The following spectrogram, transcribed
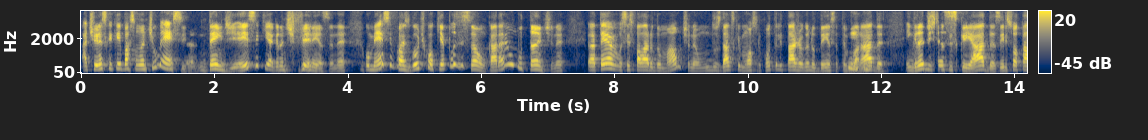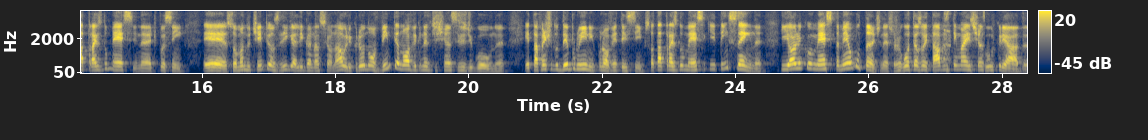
A diferença é que aquele Barcelona tinha o Messi, é. entende? Esse que é a grande diferença, né? O Messi faz gol de qualquer posição, o cara é um mutante, né? Até vocês falaram do Mount, né? Um dos dados que mostra o quanto ele tá jogando bem essa temporada, uhum. em grandes chances criadas, ele só tá atrás do Messi, né? Tipo assim, é, somando Champions League a Liga Nacional, ele criou 99 grandes chances de gol, né? Ele tá à frente do De Bruyne com 95, só tá atrás do Messi que tem 100, né? E olha que o Messi também é um mutante, né? Só jogou até as oitavas e tem mais chances de gol criadas,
